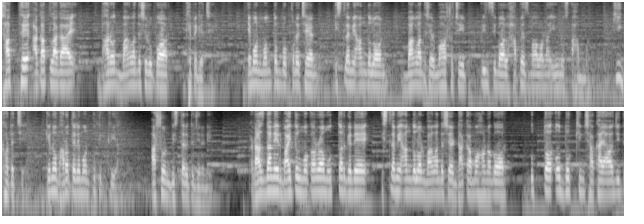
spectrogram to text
স্বার্থে আঘাত লাগায় ভারত বাংলাদেশের উপর খেপে গেছে। এমন মন্তব্য করেছেন ইসলামী আন্দোলন বাংলাদেশের মহাসচিব প্রিন্সিপাল হাফেজ মাওলানা ইউনুস আহমদ কি ঘটেছে? কেন ভারতের এমন প্রতিক্রিয়া? আসুন বিস্তারিত জেনে নিই। রাজধানীর বাইতুল মোকাররম উত্তর গেটে ইসলামী আন্দোলন বাংলাদেশের ঢাকা মহানগর উত্তর ও দক্ষিণ শাখায় আয়োজিত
